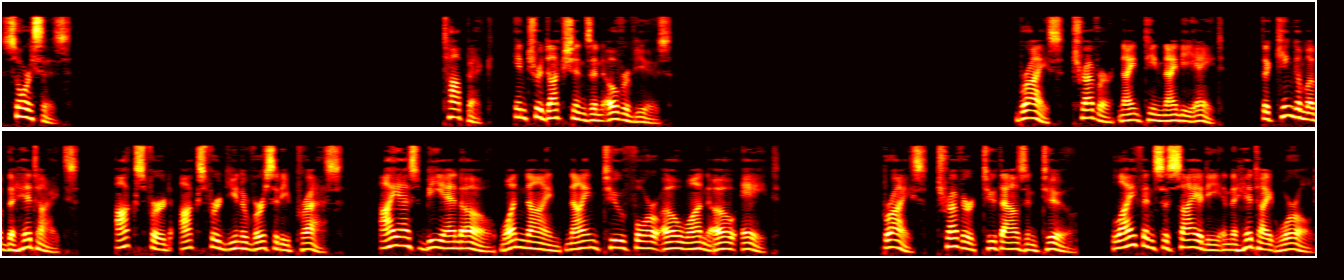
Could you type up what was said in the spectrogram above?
Sources Introductions and overviews Bryce, Trevor 1998. The Kingdom of the Hittites. Oxford, Oxford University Press. ISBN 0-19-924010-8. Bryce, Trevor 2002. Life and Society in the Hittite World.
